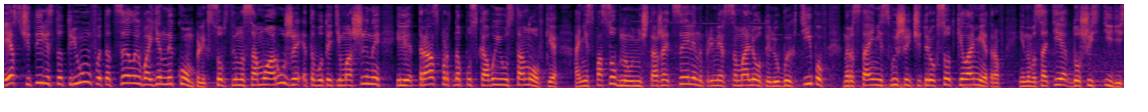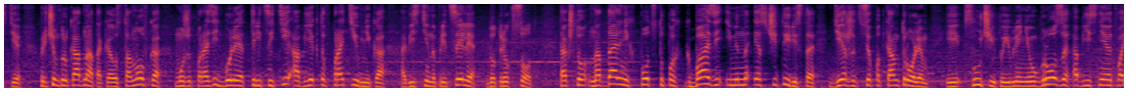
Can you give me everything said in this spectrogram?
С-400 «Триумф» — это целый военный комплекс. Собственно, само оружие — это вот эти машины или транспортно-пусковые установки. Они способны уничтожать цели, например, самолеты любых типов на расстоянии свыше 400 километров и на высоте до 60. Причем только одна такая установка может поразить более 30 объектов противника, а вести на прицеле до 300. Так что на дальних подступах к базе именно С-400 держит все под контролем. И в случае появления угрозы, объясняют военные,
